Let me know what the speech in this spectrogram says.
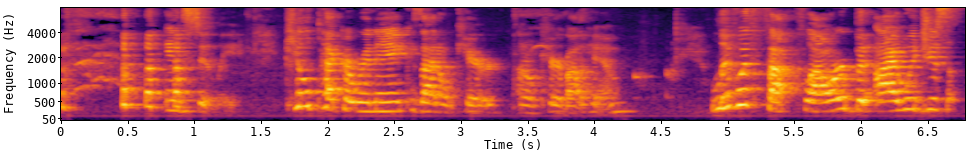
instantly. Kill Pekka Rinne because I don't care. I don't care about him. Live with Fat Flower, but I would just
